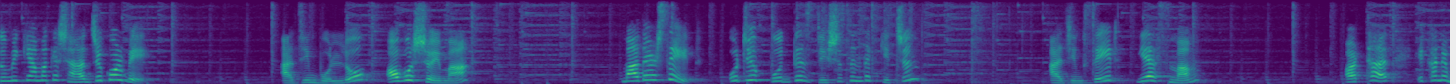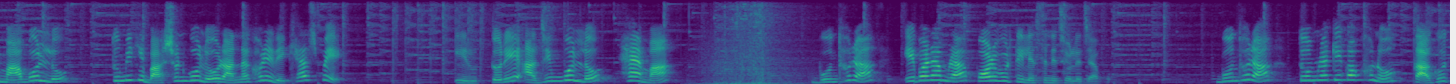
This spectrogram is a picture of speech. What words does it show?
তুমি কি আমাকে সাহায্য করবে? আজিম বলল, অবশ্যই, মা। Mother said would you put this dishes in the kitchen Azim said yes mum অর্থাৎ এখানে মা বলল, তুমি কি বাসনগুলো রান্নাঘরে রেখে আসবে? এর উত্তরে আজিম বলল হ্যাঁ মা। বন্ধুরা, এবার আমরা পরবর্তী লেসনে চলে যাব। বন্ধুরা তোমরা কি কখনো কাগজ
